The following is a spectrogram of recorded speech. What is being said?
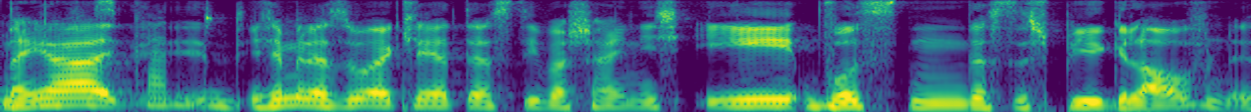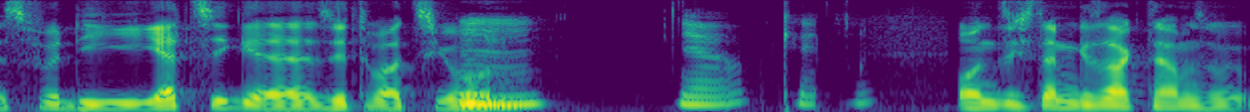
Naja, riskant. ich habe mir das so erklärt, dass die wahrscheinlich eh wussten, dass das Spiel gelaufen ist für die jetzige Situation Mhm. Ja, okay. und sich dann gesagt haben so,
